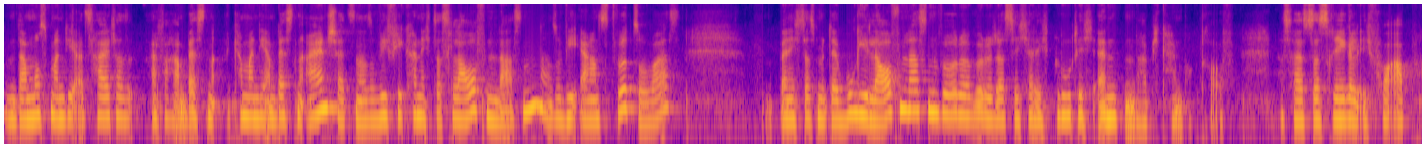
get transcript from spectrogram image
da muss man die als Halter einfach am besten, kann man die am besten einschätzen. Also wie viel kann ich das laufen lassen? Also wie ernst wird sowas? Wenn ich das mit der Boogie laufen lassen würde, würde das sicherlich blutig enden. Da habe ich keinen Bock drauf. Das heißt, das regel ich vorab.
